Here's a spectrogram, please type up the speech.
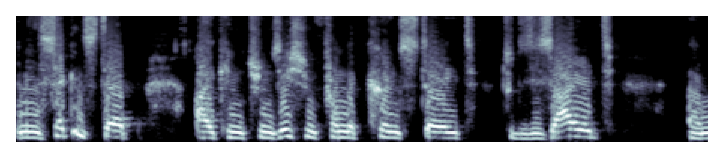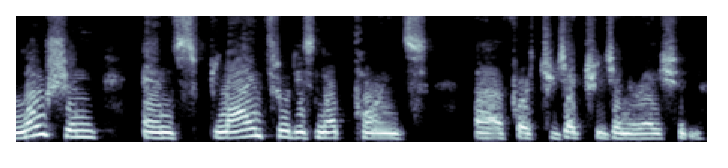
And in the second step, I can transition from the current state to the desired uh, motion and spline through these knot points uh, for trajectory generation.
